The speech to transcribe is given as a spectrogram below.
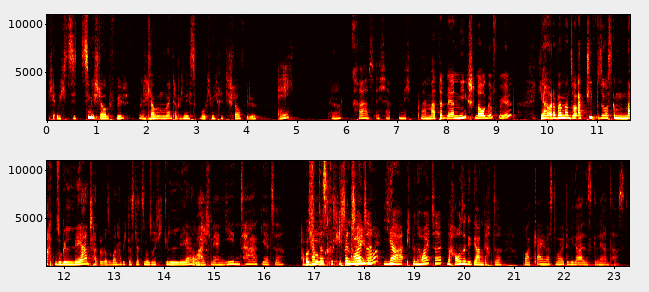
ich habe mich zi- ziemlich schlau gefühlt. Und Mhm. ich glaube, im Moment habe ich nichts, wo ich mich richtig schlau fühle. Echt? Ja. Krass, ich habe mich beim Mathe-Lernen nie schlau gefühlt. Ja, oder wenn man so aktiv sowas gemacht, so gelernt hat oder so, wann habe ich das letzte Mal so richtig gelernt? Boah, ich lerne jeden Tag jetzt. Aber ich so das, richtig ich bin heute, Thema? ja, ich bin heute nach Hause gegangen, dachte, boah, geil, was du heute wieder alles gelernt hast.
